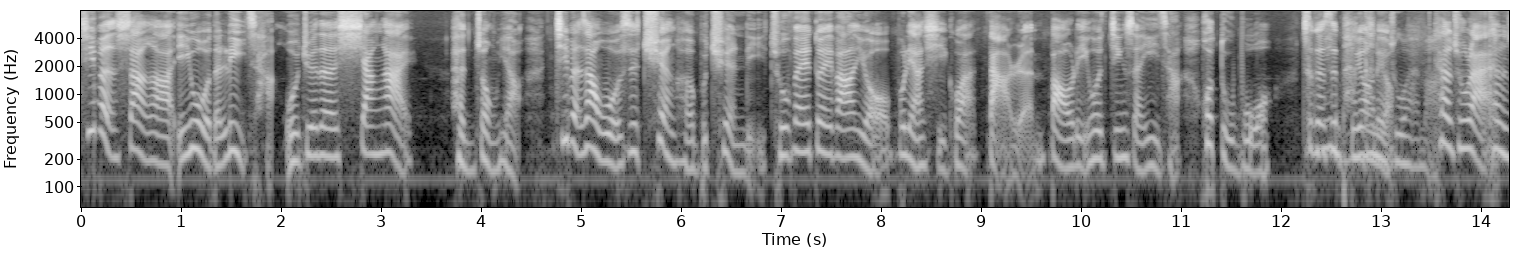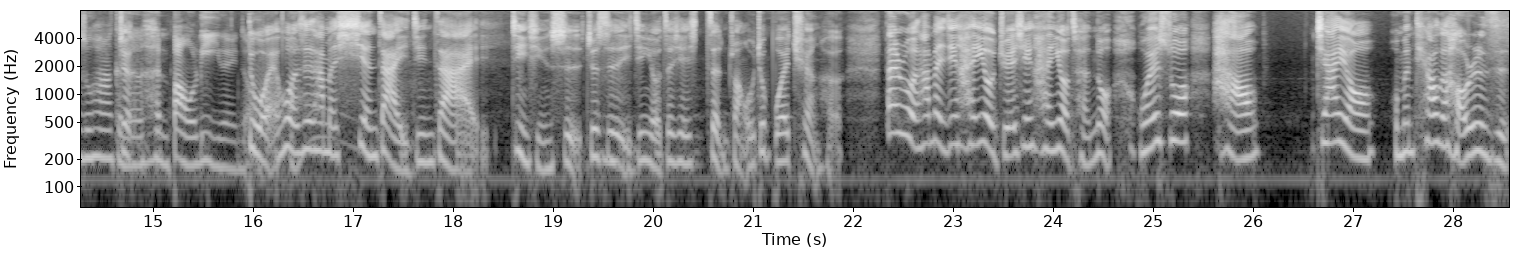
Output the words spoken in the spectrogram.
基本上啊，以我的立场，我觉得相爱。很重要，基本上我是劝和不劝离，除非对方有不良习惯、打人、暴力或精神异常或赌博，这个是不用留出来吗？看得出来，看得出他可能很暴力那种。对，或者是他们现在已经在进行式，就是已经有这些症状，我就不会劝和。但如果他们已经很有决心、很有承诺，我会说好，加油，我们挑个好日子，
